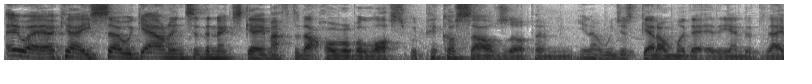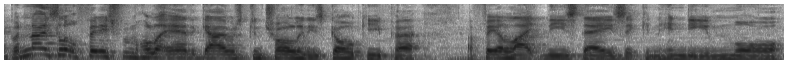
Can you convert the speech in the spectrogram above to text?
Anyway, okay, so we get on into the next game after that horrible loss. We pick ourselves up and, you know, we just get on with it at the end of the day. But nice little finish from Gullit here. The guy was controlling his goalkeeper. I feel like these days it can hinder you more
